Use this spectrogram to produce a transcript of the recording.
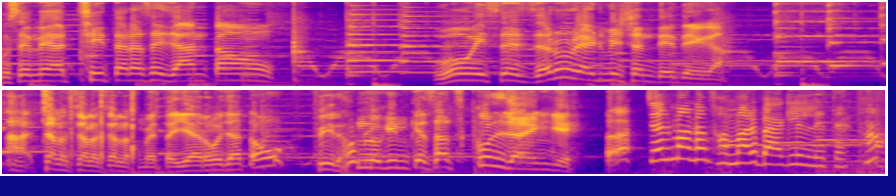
उसे मैं अच्छी तरह से जानता हूँ। वो इसे ज़रूर एडमिशन दे देगा। आ, चलो चलो चलो। मैं तैयार हो जाता हूँ फिर हम लोग इनके साथ स्कूल जाएँगे। हाँ? चल मानव हमारे बैग ले लेते हैं। हाँ?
